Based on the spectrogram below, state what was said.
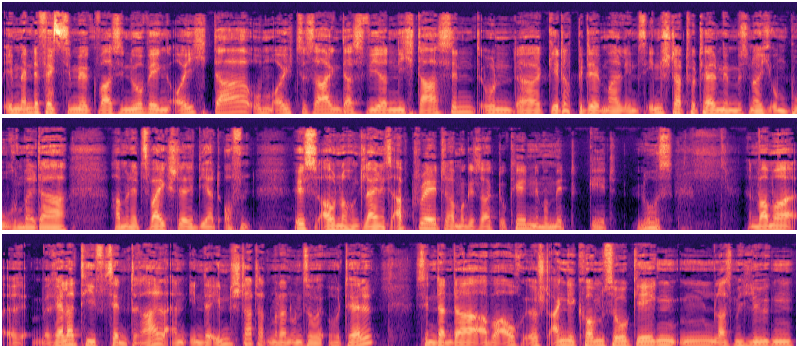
Im Endeffekt sind wir quasi nur wegen euch da, um euch zu sagen, dass wir nicht da sind und äh, geht doch bitte mal ins Innenstadthotel, wir müssen euch umbuchen, weil da haben wir eine Zweigstelle, die hat offen. Ist auch noch ein kleines Upgrade, haben wir gesagt, okay, nehmen wir mit, geht, los. Dann waren wir relativ zentral an, in der Innenstadt, hatten wir dann unser Hotel, sind dann da aber auch erst angekommen, so gegen, mh, lass mich lügen,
